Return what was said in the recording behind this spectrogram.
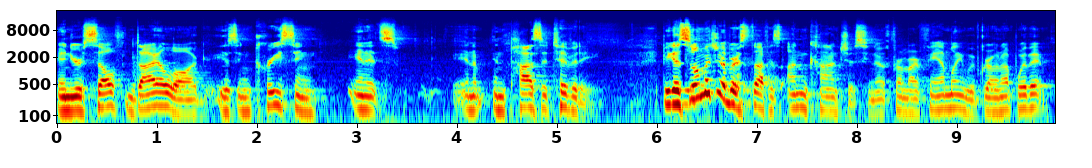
and your self dialogue is increasing in its in, in positivity. Because so much of our stuff is unconscious you know from our family. We've grown up with it.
